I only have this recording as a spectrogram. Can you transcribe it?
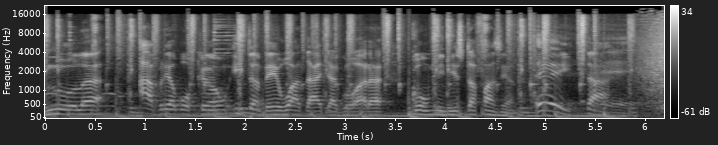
Lula abre a bocão e também o Haddad agora com o ministro da Fazenda. Eita! As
